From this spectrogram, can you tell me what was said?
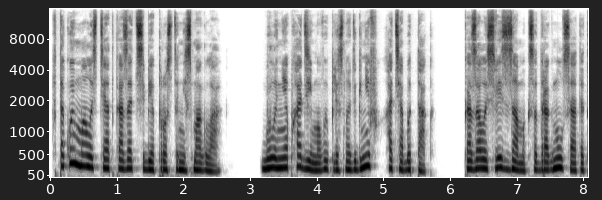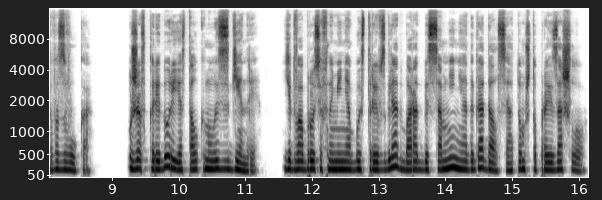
В такой малости отказать себе просто не смогла. Было необходимо выплеснуть гнев хотя бы так. Казалось, весь замок содрогнулся от этого звука. Уже в коридоре я столкнулась с Генри. Едва бросив на меня быстрый взгляд, Барат без сомнения догадался о том, что произошло.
